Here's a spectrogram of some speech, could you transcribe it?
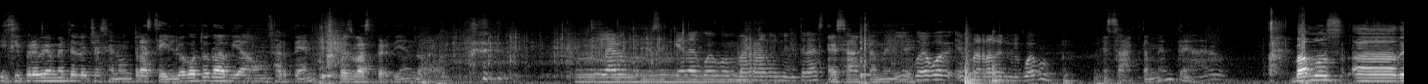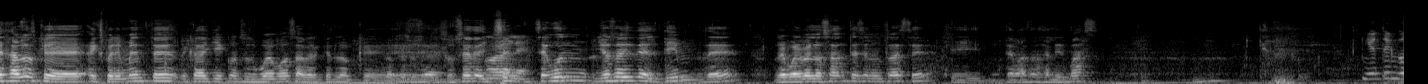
y si previamente lo echas en un traste y luego todavía un sartén, pues vas perdiendo. Claro, porque se queda huevo embarrado en el traste. Exactamente. Y huevo embarrado en el huevo. Exactamente. Claro. Vamos a dejarlos que experimenten cada quien con sus huevos a ver qué es lo que, Lo que sucede. sucede. Se- Órale. según yo soy del team de revuélvelos antes en un traste y te vas a salir más. Yo tengo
